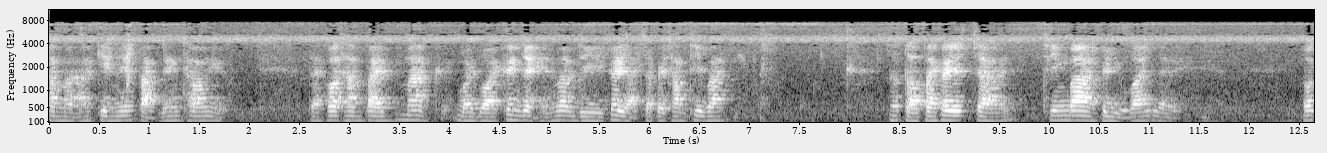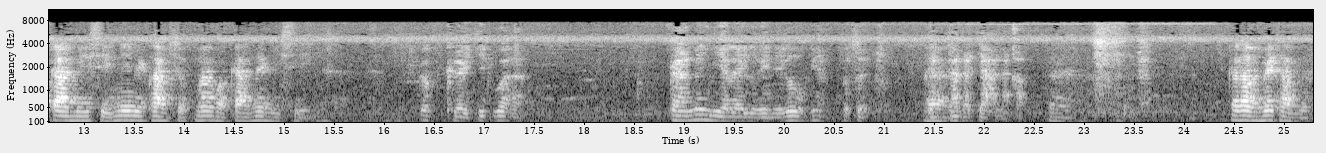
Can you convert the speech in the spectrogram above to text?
ทำมาหากินเลี้ยงปากเลี้ยงท้องอยู่ แต่พอทำไปมากบ่อยๆ ขึ้นจะเห็นว่าดีก็อยากจะไปทำที่วัด แล้วต่อไปก็จะทิ้งบ้านไปอยู่วัดเลย เพราะการมีศีลนี่มีความสุขมากกว่าการไม่มีศีลก็เคยคิดว่า การไม่มีอะไรเลยในโลกเนี่ยประเสริฐอย่างท่านอาจารย์นะครับก็ทำไมไม่ทำเลย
